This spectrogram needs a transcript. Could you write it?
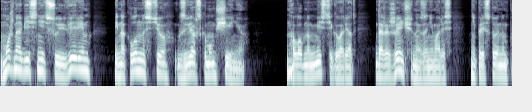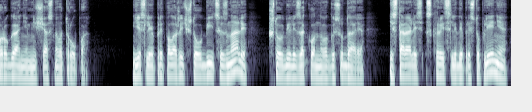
можно объяснить суеверием и наклонностью к зверскому мщению. На лобном месте, говорят, даже женщины занимались непристойным поруганием несчастного трупа. Если предположить, что убийцы знали, что убили законного государя, и старались скрыть следы преступления –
